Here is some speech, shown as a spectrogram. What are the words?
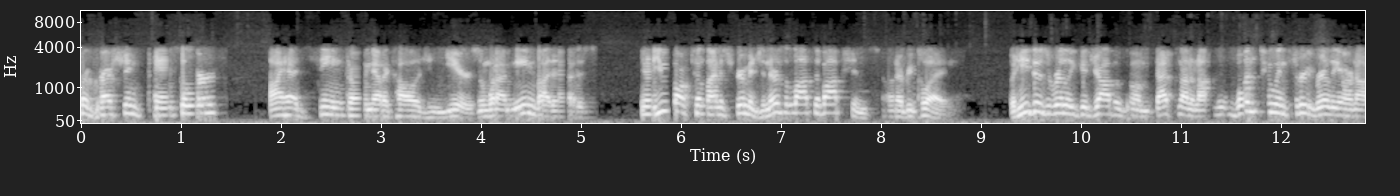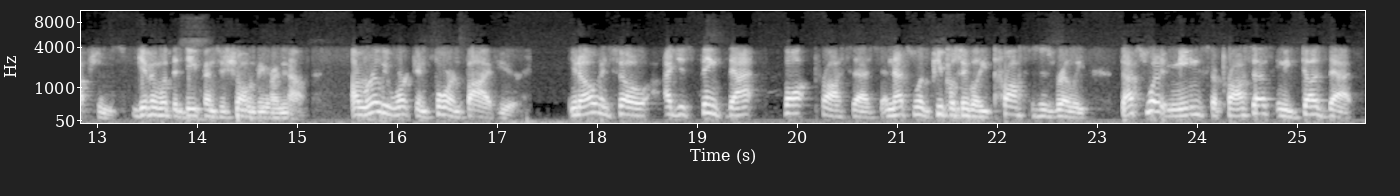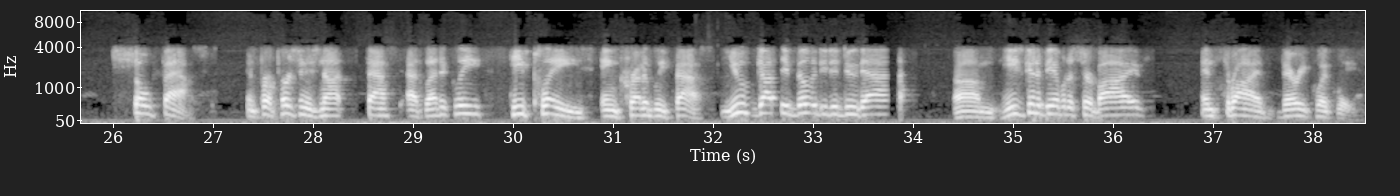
progression canceller I had seen coming out of college in years. And what I mean by that is, you know, you walk to the line of scrimmage and there's lots of options on every play. But he does a really good job of going, that's not an option. One, two, and three really aren't options, given what the defense is showing me right now. I'm really working four and five here, you know? And so I just think that thought process, and that's what people say, well, he processes really. That's what it means to process, and he does that so fast. And for a person who's not fast athletically, he plays incredibly fast. You've got the ability to do that. Um, he's going to be able to survive and thrive very quickly.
